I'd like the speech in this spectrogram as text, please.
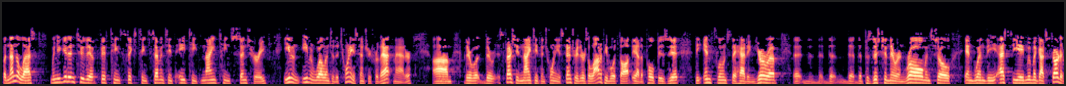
But nonetheless, when you get into the 15th, 16th, 17th, 18th, 19th century, even, even well into the 20th century for that matter, um, there, there, especially the 19th and 20th century, there's a lot of people who thought, yeah, the Pope is it. The influence they had in Europe, uh, the, the, the, the position in Rome, and so, and when the SDA movement got started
